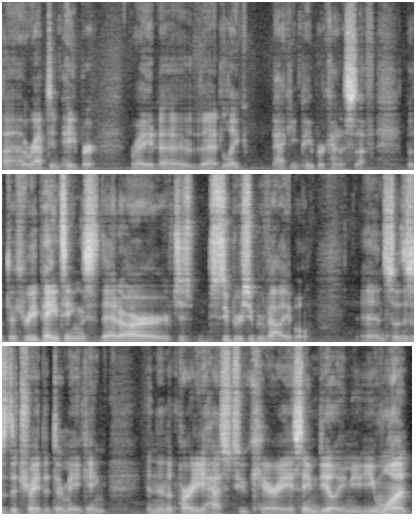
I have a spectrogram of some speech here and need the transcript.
uh, wrapped in paper, right? Uh, that like packing paper kind of stuff. But they're three paintings that are just super super valuable. And so this is the trade that they're making. And then the party has to carry same deal. You you want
